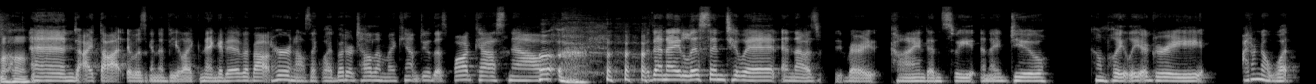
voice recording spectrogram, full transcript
Uh-huh. and I thought it was going to be like negative about her, and I was like, well, I better tell them I can't do this podcast now. but then I listened to it and that was very kind and sweet. And I do completely agree. I don't know what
